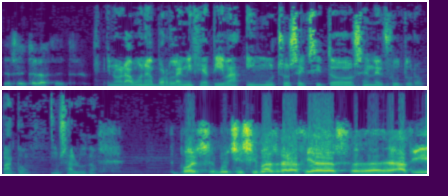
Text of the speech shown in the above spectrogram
etcétera etcétera. Enhorabuena por la iniciativa y muchos éxitos en el futuro. Paco un saludo pues muchísimas gracias eh, a ti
